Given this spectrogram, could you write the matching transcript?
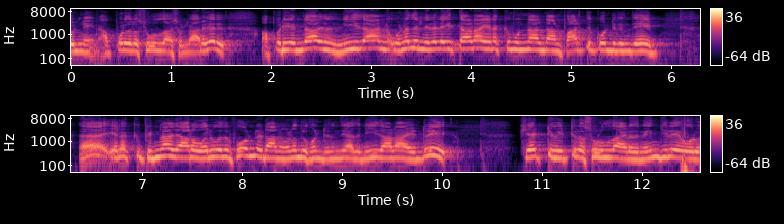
சொன்னேன். அப்பொழுது ரசூலுல்லா சொன்னார்கள் அப்படி என்றால் நீதான் உனது நிலைத்தானா எனக்கு முன்னால் நான் பார்த்து கொண்டிருந்தேன். எனக்கு பின்னால் யாரோ வருவது போன்று நான் உணர்ந்து கொண்டிருந்தேன். அது நீதானா என்று கேட்டுவிட்டு ரசூலுல்லா எனது நெஞ்சிலே ஒரு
